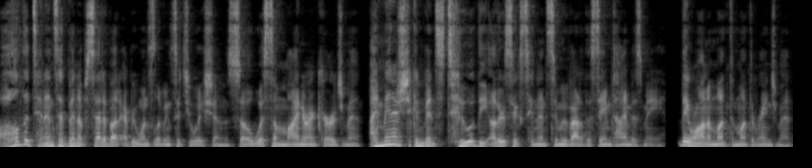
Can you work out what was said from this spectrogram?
All the tenants have been upset about everyone's living situation, so with some minor encouragement, I managed to convince two of the other six tenants to move out at the same time as me. They were on a month to month arrangement.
